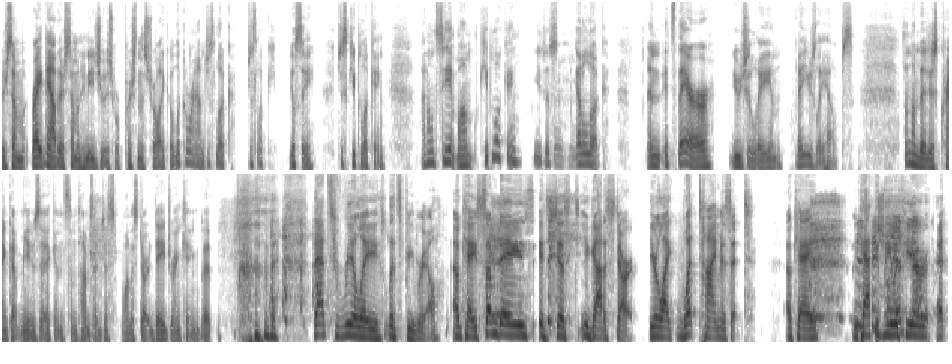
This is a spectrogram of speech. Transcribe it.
There's someone right now. There's someone who needs you as we're pushing the stroller. I go, look around, just look, just look. You'll see. Just keep looking. I don't see it, mom. Keep looking. You just hmm got to look, and it's there usually, and that usually helps. Sometimes I just crank up music, and sometimes I just want to start day drinking, but that's really, let's be real. Okay. Some days it's just, you got to start. You're like, what time is it? Okay. When Kathie Lee was here at,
